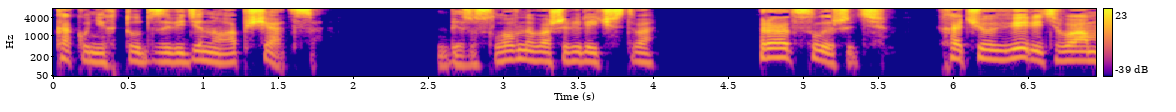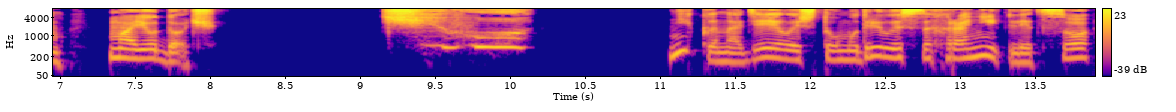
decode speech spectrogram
как у них тут заведено общаться? «Безусловно, Ваше Величество», «Рад слышать. Хочу верить вам, мою дочь». «Чего?» Ника надеялась, что умудрилась сохранить лицо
